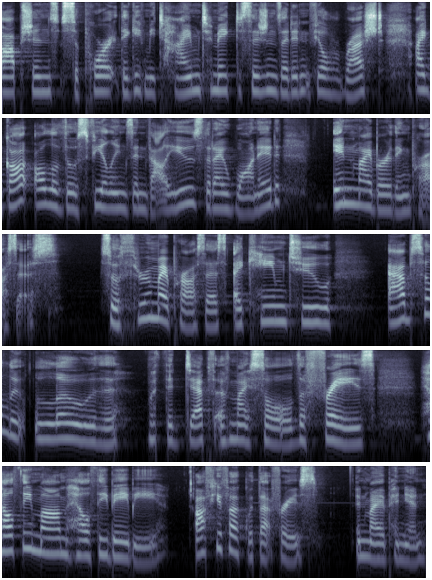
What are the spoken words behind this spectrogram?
options, support. They gave me time to make decisions. I didn't feel rushed. I got all of those feelings and values that I wanted in my birthing process. So through my process, I came to absolute loathe with the depth of my soul the phrase, healthy mom, healthy baby. Off you fuck with that phrase, in my opinion,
